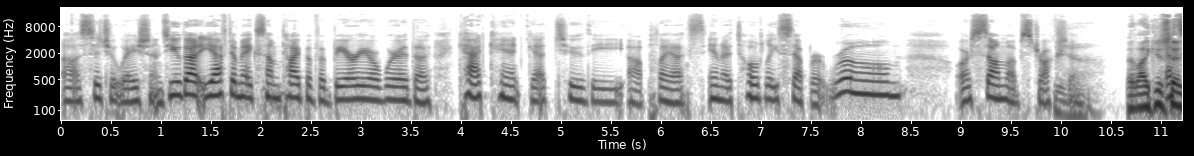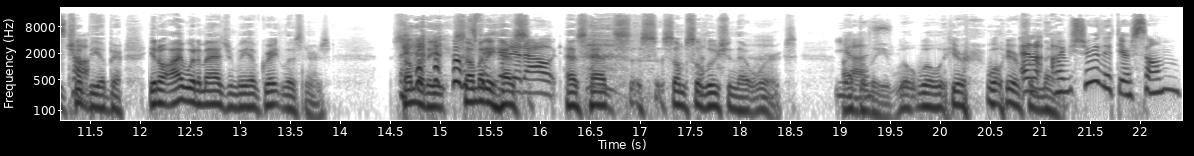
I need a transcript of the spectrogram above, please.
uh, situation. So you got you have to make some type of a barrier where the cat can't get to the uh, plants in a totally separate room or some obstruction. Yeah. But like you said, That's it should tough. be a bear. You know, I would imagine we have great listeners somebody somebody has has had s- some solution that works. Yes. I believe we'll we'll hear we'll hear and from them. I'm sure that there's some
